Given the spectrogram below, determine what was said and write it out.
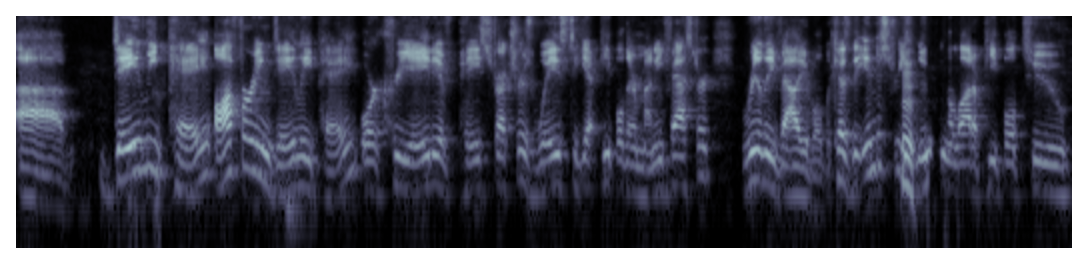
uh, daily pay, offering daily pay or creative pay structures, ways to get people their money faster, really valuable because the industry is hmm. losing a lot of people to,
